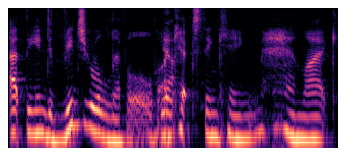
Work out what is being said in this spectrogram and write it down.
at the individual level, I kept thinking, man, like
